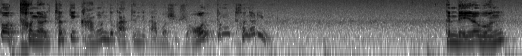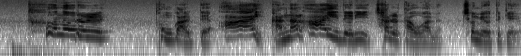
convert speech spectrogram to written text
또 터널, 특히 강원도 같은 데 가보십시오. 온통 터널입니다. 근데 여러분, 터널을 통과할 때, 아이, 갓난 아이들이 차를 타고 가면 처음에 어떻게 해요?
